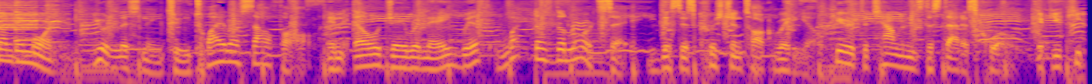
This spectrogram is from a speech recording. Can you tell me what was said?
Sunday morning, you're listening to Twyla Southall and LJ Renee with What Does the Lord Say? This is Christian Talk Radio, here to challenge the status quo. If you keep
